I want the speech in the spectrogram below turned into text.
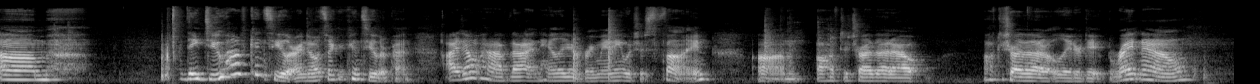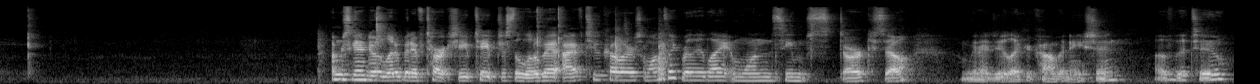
Um, they do have concealer. I know it's like a concealer pen. I don't have that and Haley didn't bring me any, which is fine. Um, I'll have to try that out. I'll have to try that out at a later date. But right now, I'm just gonna do a little bit of Tarte Shape Tape, just a little bit. I have two colors. One's like really light and one seems dark. So I'm gonna do like a combination of the two.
